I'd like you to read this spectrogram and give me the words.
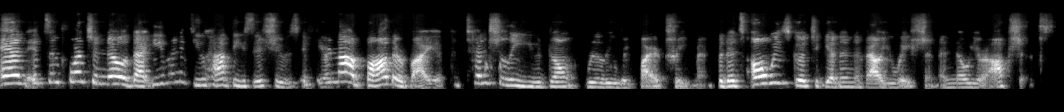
and it's important to know that even if you have these issues, if you're not bothered by it, potentially you don't really require treatment. But it's always good to get an evaluation and know your options.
